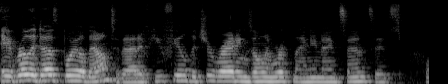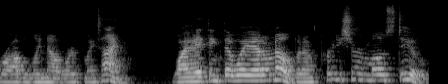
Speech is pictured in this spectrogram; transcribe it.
it really does boil down to that. If you feel that your writing's only worth ninety nine cents, it's probably not worth my time. Why I think that way, I don't know, but I'm pretty sure most do.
